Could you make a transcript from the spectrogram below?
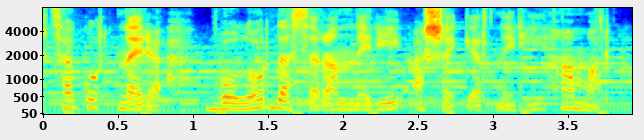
արձակուրդները բոլոր դասարանների աշակերտների համար։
